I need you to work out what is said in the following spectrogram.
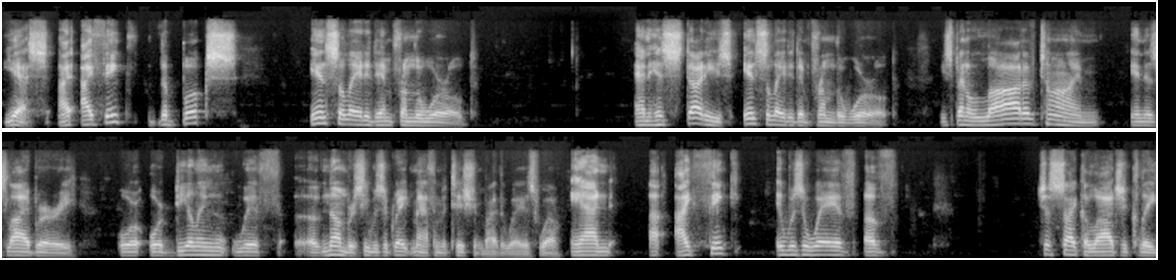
Yes, I, I think the books insulated him from the world, and his studies insulated him from the world. He spent a lot of time in his library or or dealing with uh, numbers. He was a great mathematician, by the way, as well. And uh, I think it was a way of of just psychologically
